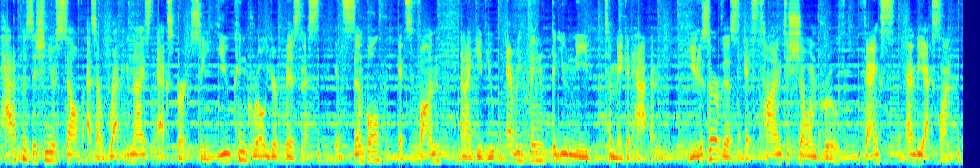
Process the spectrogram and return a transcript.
how to position yourself as a recognized expert so you can grow your business. It's simple, it's fun, and I give you everything that you need to make it happen. You deserve this. It's time to show improve. Thanks and be excellent.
